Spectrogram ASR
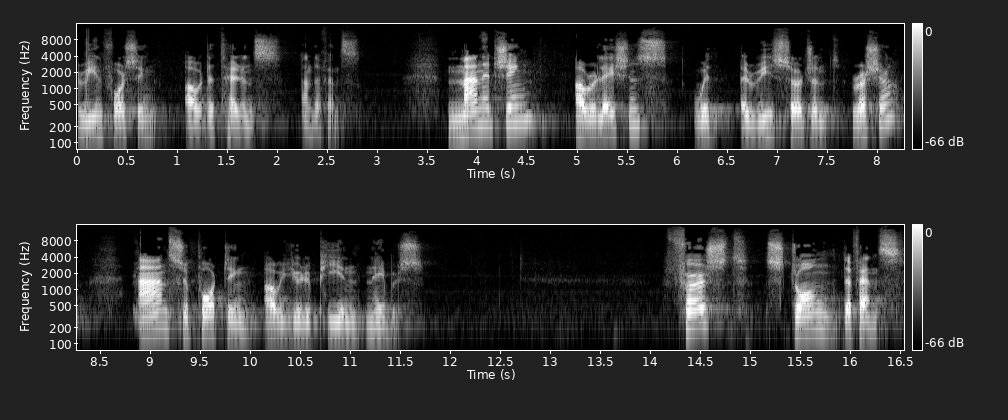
reinforcing our deterrence and defense. Managing our relations with a resurgent Russia and supporting our European neighbors. First, strong defense.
